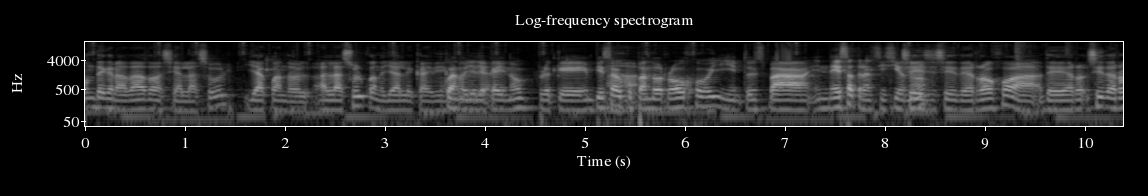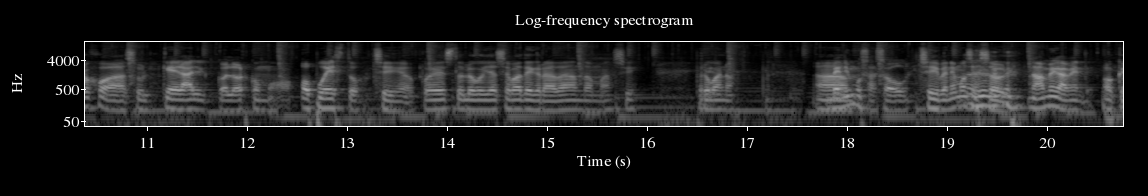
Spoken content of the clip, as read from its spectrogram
un degradado hacia el azul, ya cuando al azul cuando ya le cae bien. cuando ya le cae, ¿no? Porque empieza Ajá. ocupando rojo y entonces va en esa transición, Sí, ¿no? sí, sí, de rojo a de sí, de rojo a azul. Que era el color como opuesto. Sí, opuesto, luego ya se va degradando más, sí. Pero bueno. ah, Venimos a Soul. Sí, venimos a Soul. no, Megamente. Ok,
